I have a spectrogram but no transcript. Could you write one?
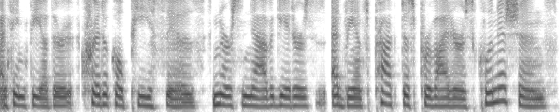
I think the other critical piece is nurse navigators, advanced practice providers, clinicians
